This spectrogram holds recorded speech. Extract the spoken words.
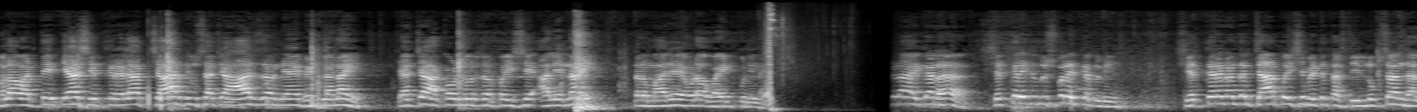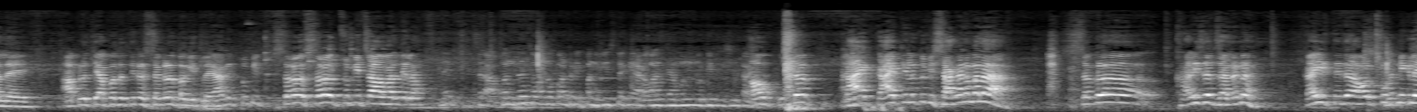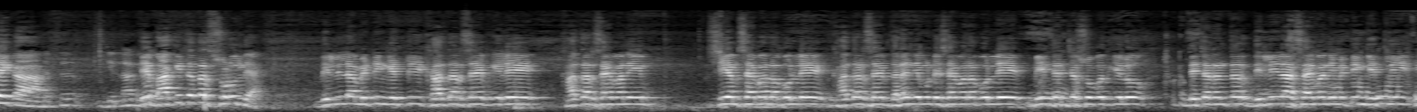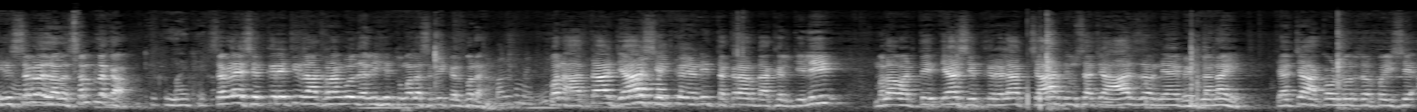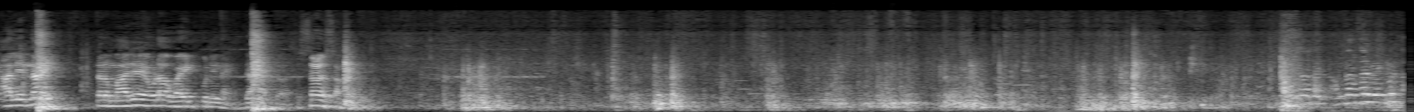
मला वाटते त्या शेतकऱ्याला चार दिवसाच्या आज जर न्याय भेटला नाही त्याच्या अकाउंटवर जर पैसे आले नाही तर माझ्या एवढा वाईट कोणी नाही. ऐका ना शेतकऱ्याचे दुश्मन आहेत का तुम्ही? शेतकऱ्यांना जर चार पैसे भेटत असतील नुकसान झालंय आपलं त्या पद्धतीनं सगळं बघितलंय आणि तुम्ही सरळ सरळ चुकीचा अहवाल दिला. आपण अहो कुठं काय काय केलं तुम्ही? सांगा ना मला. सगळं खालीच झालं ना. काही त्याचं आउटपुट निघलंय का? ते बाकीचं तर सोडून द्या. दिल्लीला मिटिंग घेतली खासदार साहेब गेले खासदार साहेबांनी सीएम साहेबांना बोलले खासदार साहेब धनंजय मुंडे साहेबांना बोलले मी त्यांच्यासोबत गेलो. त्याच्यानंतर दिल्लीला साहेबांनी मिटिंग घेतली. हे सगळं झालं संपलं का सगळ्या शेतकऱ्याची राख रांगोळ झाली ही तुम्हाला सगळी कल्पना आहे. पण आता ज्या शेतकऱ्यांनी तक्रार दाखल केली मला वाटते त्या शेतकऱ्याला चार दिवसाच्या आज जर न्याय भेटला नाही त्याच्या अकाउंटवर जर पैसे आले नाही तर माझ्या एवढा वाईट कुणी नाही. ध्यानात असं सरळ सांगतो आमदार साहेब एक मिनिट.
